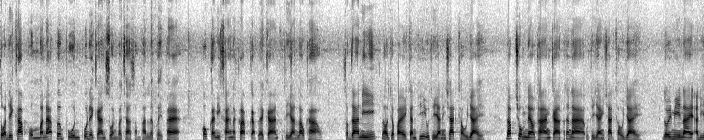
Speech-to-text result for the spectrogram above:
สวัสดีครับ ผมมณะเพิ่มพูนผู้ในการส่วนประชาสัมพันธ์และเผยแพร่ พบกันอีกครั้งนะครับ กับรายการอุทยานเล่าข่าว สัปดาห์นี้เราจะไปกันที่อุทยานแห่งชาติเขาใหญ่ รับชมแนวทางการพัฒนาอุทยานแห่งชาติเขาใหญ่ โดยมีนายอดิ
